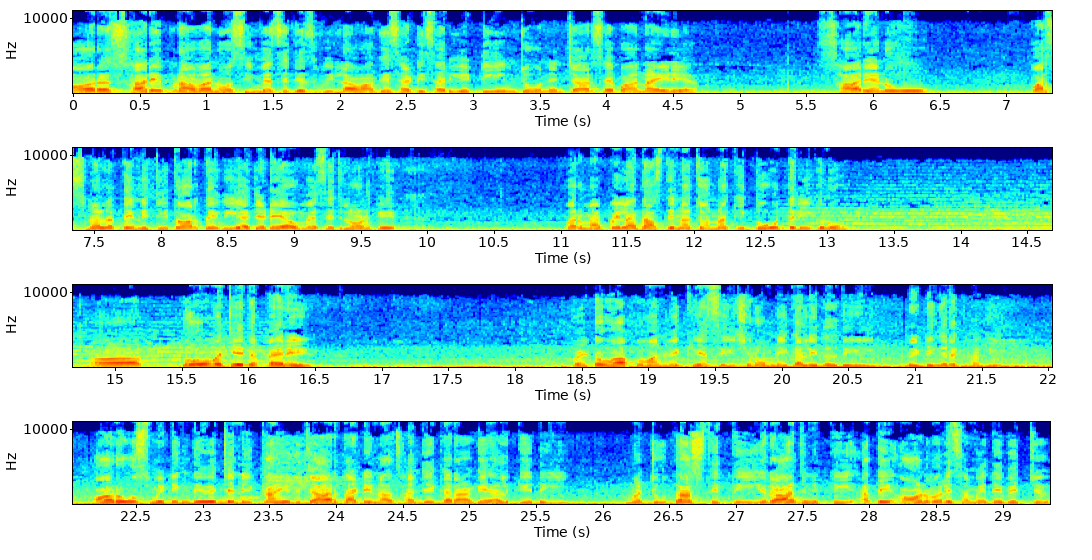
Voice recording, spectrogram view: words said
ਔਰ ਸਾਰੇ ਭਰਾਵਾਂ ਨੂੰ ਅਸੀਂ ਮੈਸੇजेस ਵੀ ਲਾਵਾਂਗੇ। ਸਾਡੀ ਸਾਰੀ ਇਹ ਟੀਮ ਜ਼ੋਨ ਇੰਚਾਰਜ ਸਹਿਬਾਨ ਆਏ ਰਹੇ ਆ, ਸਾਰਿਆਂ ਨੂੰ ਪਰਸਨਲ ਅਤੇ ਨਿੱਜੀ ਤੌਰ ਤੇ ਵੀ ਆ ਜਿਹੜੇ ਆ ਉਹ ਮੈਸੇਜ ਲਾਉਣਗੇ। ਪਰ ਮੈਂ ਪਹਿਲਾਂ ਦੱਸ ਦੇਣਾ ਚਾਹੁੰਦਾ ਕਿ 2 ਤਰੀਕ ਨੂੰ ਅ 2 ਵਜੇ ਦੁਪਹਿਰੇ ਵਲਟੋਹਾ ਭਵਨ ਵਿਖੇ ਅਸੀਂ ਸ਼੍ਰੋਮਣੀ ਅਕਾਲੀ ਦਲ ਦੀ ਮੀਟਿੰਗ ਰੱਖਾਂਗੇ ਔਰ ਉਸ ਮੀਟਿੰਗ ਦੇ ਵਿੱਚ ਅਨੇਕਾਂ ਹੀ ਵਿਚਾਰ ਤੁਹਾਡੇ ਨਾਲ ਸਾਂਝੇ ਕਰਾਂਗੇ, ਹਲਕੇ ਦੀ ਮੌਜੂਦਾ ਸਥਿਤੀ, ਰਾਜਨੀਤੀ ਅਤੇ ਆਉਣ ਵਾਲੇ ਸਮੇਂ ਦੇ ਵਿੱਚ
